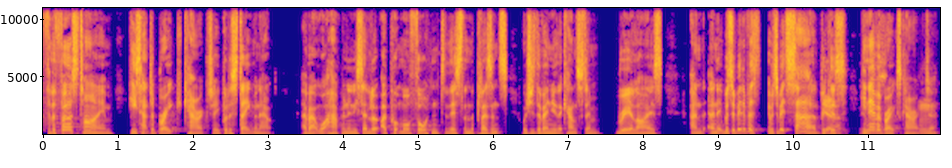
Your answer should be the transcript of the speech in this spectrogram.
for the first time, he's had to break character. He put a statement out about what happened, and he said, "Look, I put more thought into this than the Pleasance, which is the venue that cancelled him, realize." And and it was a bit of a it was a bit sad because yeah, he never breaks character. Mm.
